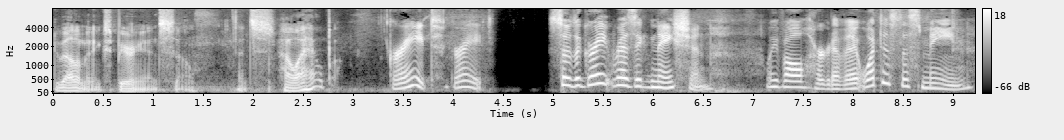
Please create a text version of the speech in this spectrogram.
development experience. So that's how I help. Great, great. So the great resignation, we've all heard of it. What does this mean?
